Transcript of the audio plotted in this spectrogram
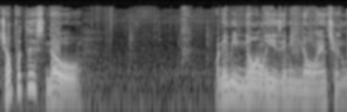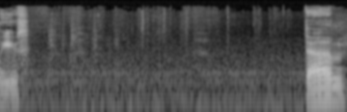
jump with this? No. When they mean no one leaves, they mean no lantern leaves. Um.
